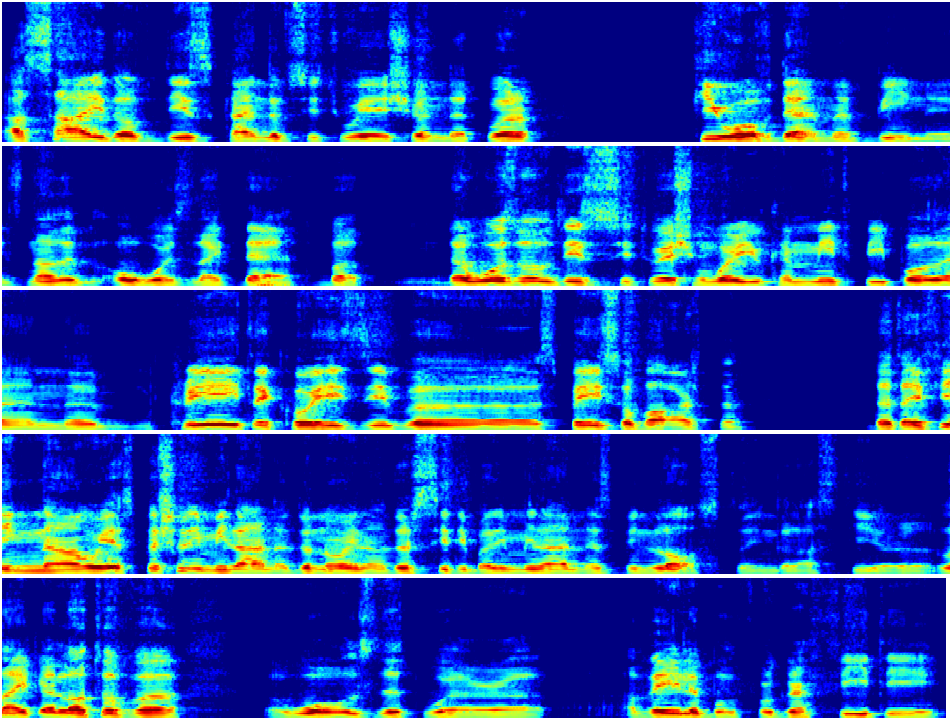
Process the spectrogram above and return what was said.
aside of this kind of situation that where few of them have been, it's not always like that, but there was all this situation where you can meet people and uh, create a cohesive uh, space of art that I think now, especially in Milan, I don't know in other city, but in Milan has been lost in the last year. Like a lot of uh, walls that were uh, available for graffiti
